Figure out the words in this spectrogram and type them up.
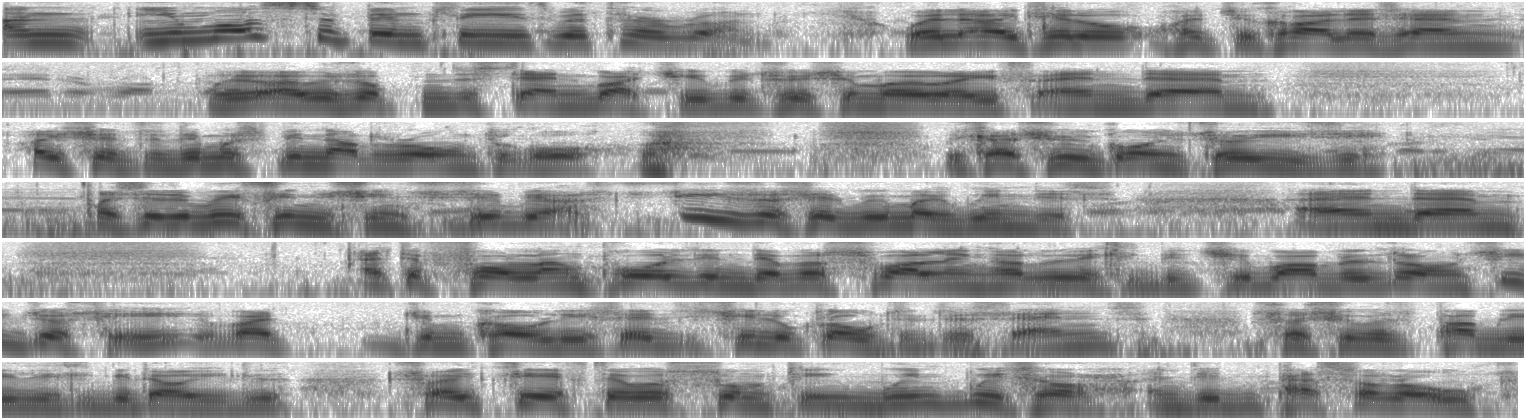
and you must have been pleased with her run well I tell you what you call it um, I was up in the stand watching Patricia my wife and um, I said that there must be another round to go because she was going so easy I said, are we finishing? She said, yes. Jesus said we might win this. And um, at the furlong pole then they were swallowing her a little bit. She wobbled around. She just, he, what Jim Crowley said, she looked out at the sands, so she was probably a little bit idle. So I'd say if there was something went with her and didn't pass her out,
